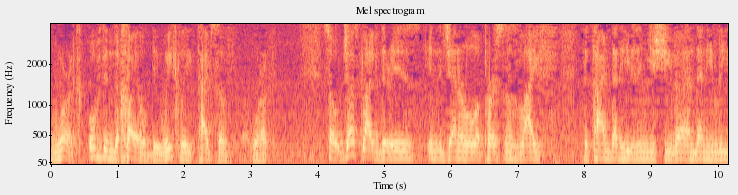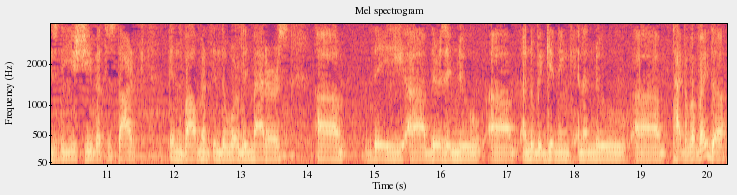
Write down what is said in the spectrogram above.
work, uvdin dechoil, the weekly types of work. So just like there is in the general a person's life, the time that he's in yeshiva and then he leaves the yeshiva to start involvement in the worldly matters. Um, the uh, there's a new uh, a new beginning and a new uh, type of avodah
